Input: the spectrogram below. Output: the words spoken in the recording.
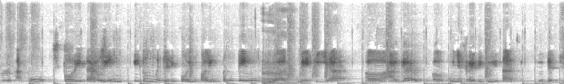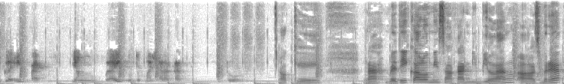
menurut aku storytelling itu menjadi poin paling penting hmm. buat media uh, agar uh, punya kredibilitas gitu, dan juga impact yang baik untuk masyarakat. Gitu. Oke. Okay. Nah, berarti kalau misalkan dibilang uh, sebenarnya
